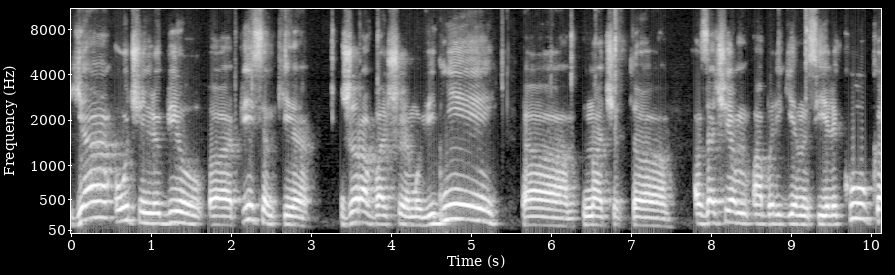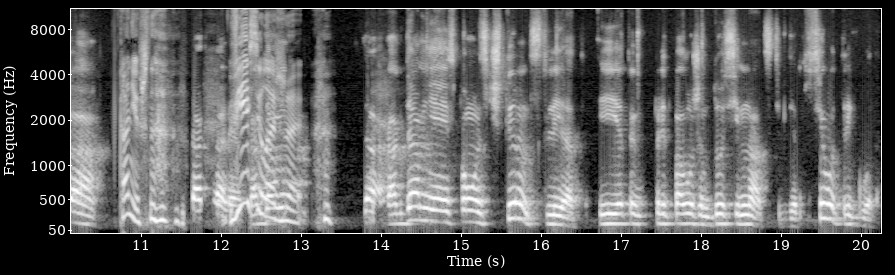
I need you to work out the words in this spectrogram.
я очень любил э, песенки «Жираф большой ему видней», э, значит, э, «А «Зачем аборигены съели кука?» Конечно. Весело Когда мне- же. да, когда мне исполнилось 14 лет, и это, предположим, до 17 где-то, всего три года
